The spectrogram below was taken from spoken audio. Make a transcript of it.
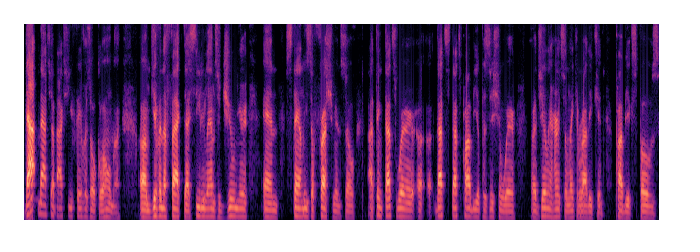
that matchup actually favors Oklahoma, um, given the fact that CeeDee Lamb's a junior and Stingley's a freshman. So I think that's where uh, uh, that's that's probably a position where uh, Jalen Hurts and Lincoln Riley could probably expose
